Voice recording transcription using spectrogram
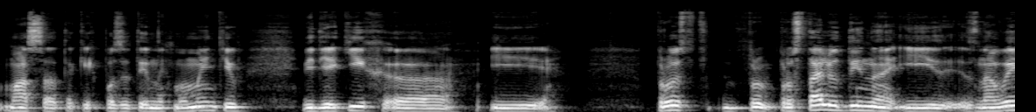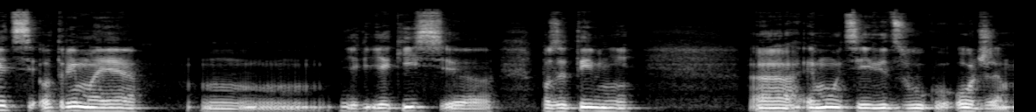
маса таких позитивних моментів, від яких е, і проста людина, і знавець отримає якісь позитивні емоції від звуку. Отже,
